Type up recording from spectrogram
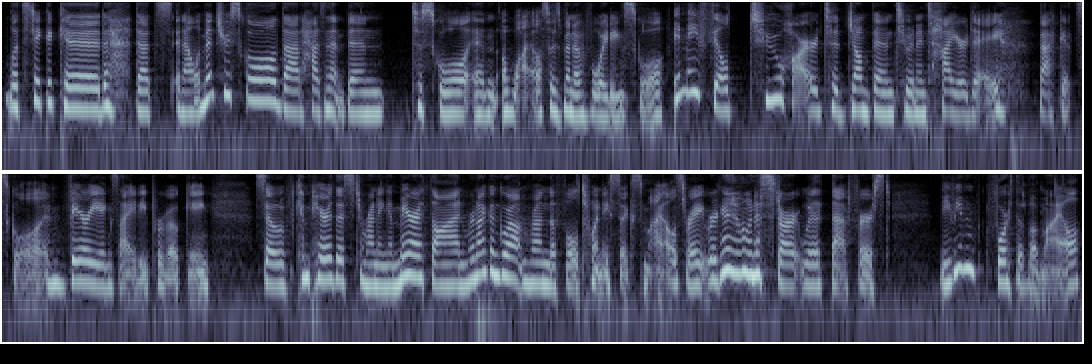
Let's take a kid that's in elementary school that hasn't been to school in a while, so has been avoiding school. It may feel too hard to jump into an entire day back at school and very anxiety provoking. So compare this to running a marathon. We're not going to go out and run the full 26 miles, right? We're going to want to start with that first maybe even fourth of a mile.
